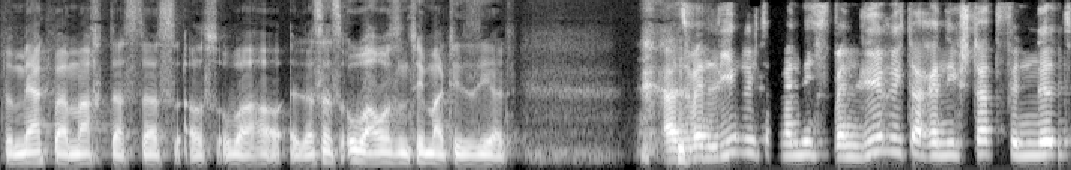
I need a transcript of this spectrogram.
bemerkbar macht, dass das, aus Oberhau dass das Oberhausen thematisiert. Also wenn Lierich darin nicht, wenn Lierich darin nicht stattfindet,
